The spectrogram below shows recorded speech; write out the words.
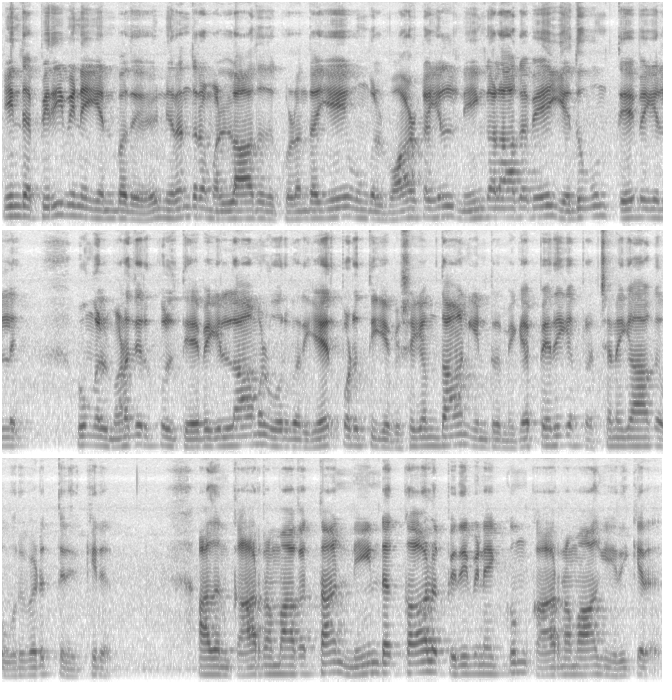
இந்த பிரிவினை என்பது நிரந்தரமல்லாதது. குழந்தையே உங்கள் வாழ்க்கையில் நீங்களாகவே எதுவும் தேவையில்லை. உங்கள் மனதிற்குள் தேவையில்லாமல் ஒருவர் ஏற்படுத்திய விஷயம்தான் இன்று மிகப்பெரிய பிரச்சனையாக உருவெடுத்து நிற்கிறது. அதன் காரணமாகத்தான் நீண்ட கால பிரிவினைக்கும் காரணமாக இருக்கிறது.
